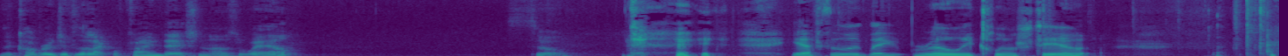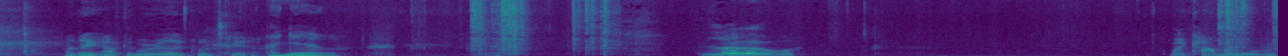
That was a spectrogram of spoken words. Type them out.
the coverage of the liquid foundation as well. So you have to look like really close to it. I do have to go really close to it. I know. Hello. My camera woman.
